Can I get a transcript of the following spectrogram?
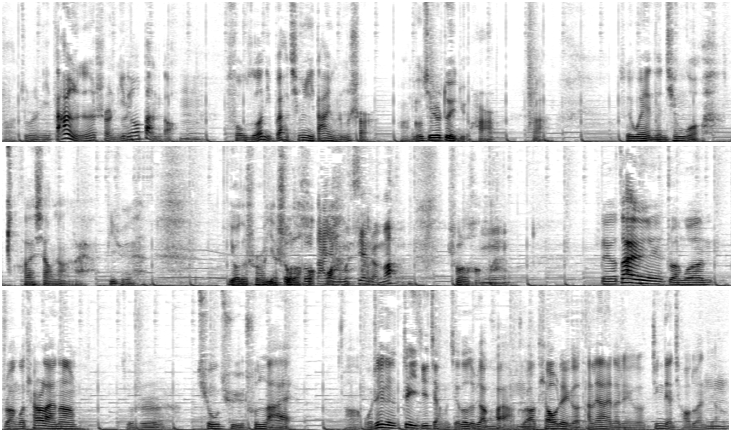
啊，就是你答应人的事儿，你一定要办到，嗯。否则你不要轻易答应什么事儿。啊，尤其是对女孩儿，是吧？所以我也年轻过嘛，后来想想，哎呀，的确有的时候也说了好都答应些什么？说了好话。嗯。这个再转过转过天儿来呢，就是秋去春来啊。我这个这一集讲的节奏就比较快啊，嗯主要挑这个谈恋爱的这个经典桥段讲。嗯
